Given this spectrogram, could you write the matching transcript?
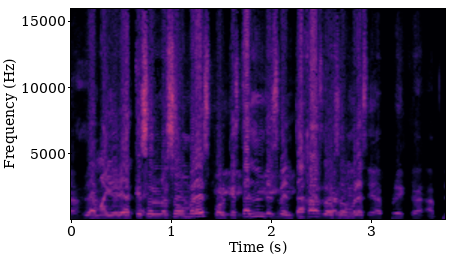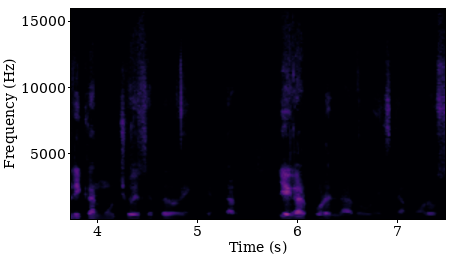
ajá, la mayoría que son los hombres, porque que- están en desventajas los hombres. aplica- aplican mucho ese pedo de intentar llegar por el lado este amoroso.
